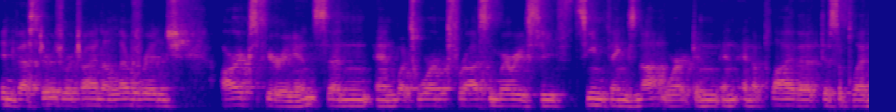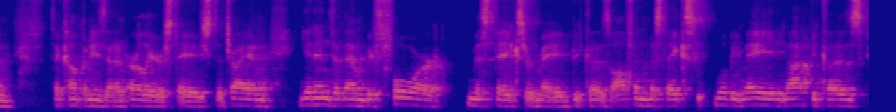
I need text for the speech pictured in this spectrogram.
investors. We're trying to leverage our experience and, and what's worked for us and where we've see, seen things not work and, and, and apply that discipline to companies at an earlier stage to try and get into them before mistakes are made because often mistakes will be made not because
